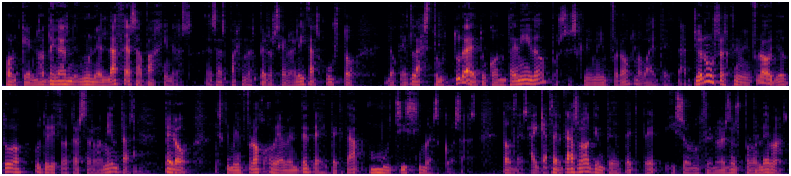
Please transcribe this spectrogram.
porque no tengas ningún enlace a esas páginas, esas páginas. Pero si analizas justo lo que es la estructura de tu contenido, pues Screaming Frog lo va a detectar. Yo no uso Screaming Frog, yo utilizo otras herramientas, pero Screaming Frog obviamente te detecta muchísimas cosas. Entonces, hay que hacer caso a quien te detecte y solucionar esos problemas.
